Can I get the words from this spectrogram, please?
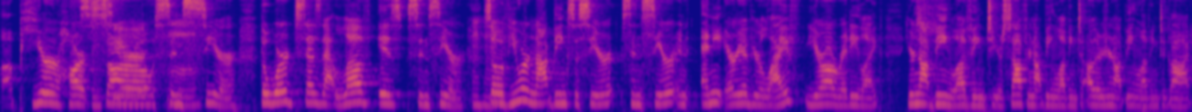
a pure heart Sincere. sorrow Mm. sincere the word says that love is sincere Mm-hmm. so if you are not being sincere sincere in any area of your life you're already like you're not being loving to yourself you're not being loving to others you're not being loving to god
